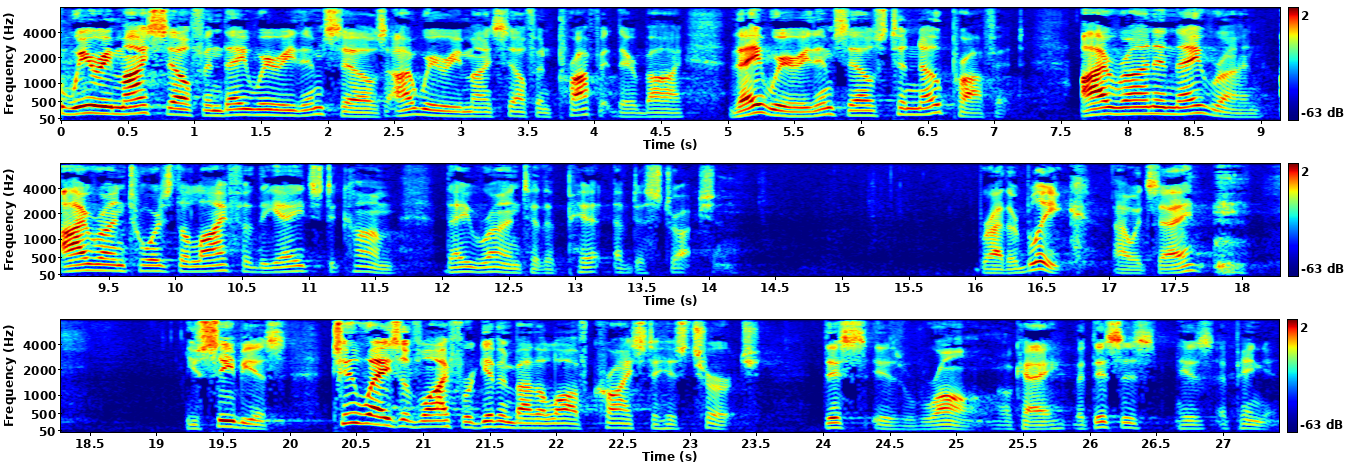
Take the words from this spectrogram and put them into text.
weary myself and they weary themselves. I weary myself and profit thereby. They weary themselves to no profit. I run and they run. I run towards the life of the age to come. They run to the pit of destruction. Rather bleak, I would say. Eusebius, two ways of life were given by the law of Christ to his church. This is wrong, okay? But this is his opinion.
